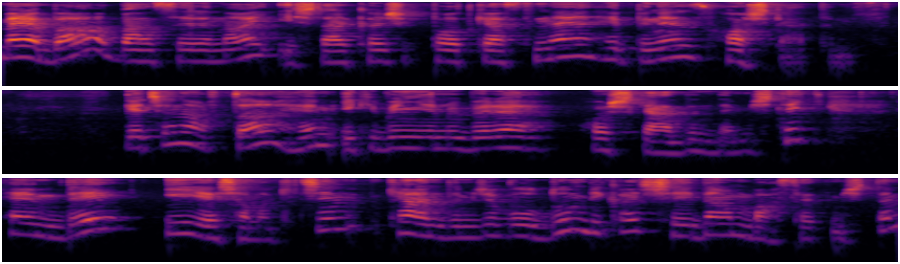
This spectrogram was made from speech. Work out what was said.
Merhaba, ben Serenay. İşler Karışık Podcast'ine hepiniz hoş geldiniz. Geçen hafta hem 2021'e hoş geldin demiştik hem de iyi yaşamak için kendimce bulduğum birkaç şeyden bahsetmiştim.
